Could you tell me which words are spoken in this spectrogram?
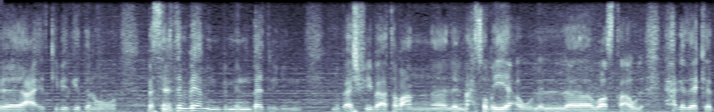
عائد كبير جدا و... بس نهتم بيها من من بدري من ما يبقاش في بقى طبعا للمحسوبية أو للواسطة أو حاجة زي كده.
